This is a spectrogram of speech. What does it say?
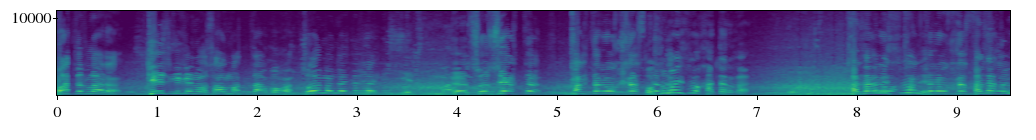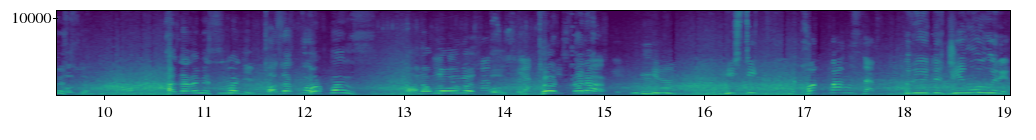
батырлары кез келген осы алматыдағы болған. Солай ма нәдір сол сияқты қаңтар оқиғасында да- қосылмайсыз ба қатарға? Қазақ емессіз ба не? оқиғасы қазақ емессіз болды. қазақ емессіз ба деймін қазақ қой. Қорықпаңыз. Анау мынау емес бұл төрт қара. Иә. не істейді? Қорықпаңыздар. Үрейді жеңу керек.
